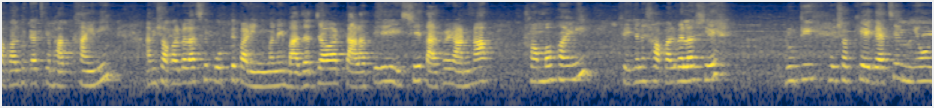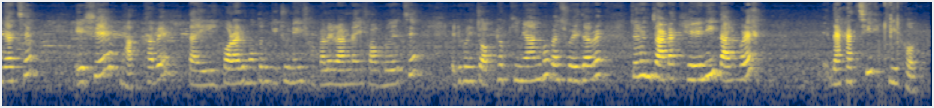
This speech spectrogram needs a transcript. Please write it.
সকাল থেকে আজকে ভাত খায়নি। আমি সকালবেলা আজকে করতে পারিনি। মানে বাজার যাওয়ার তাড়াতে এসে তারপরে রান্না সম্ভব হয়নি। সেই জন্য সকালবেলা সে রুটি এসব খেয়ে গেছে, নিয়েও গেছে। এসে ভাত খাবে। তাই করার মতন কিছু নেই সকালে রান্নায় সব রয়েছে। একটুখানি চপ টপ কিনে আনব, ব্যাস হয়ে যাবে। চলুন চাটা খেয়ে নিই, তারপরে দেখাচ্ছি কী হবে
